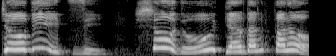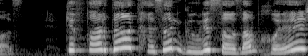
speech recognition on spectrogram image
جاوید زی شاد و گردن فراز که فردا تزان گونه سازم خورش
